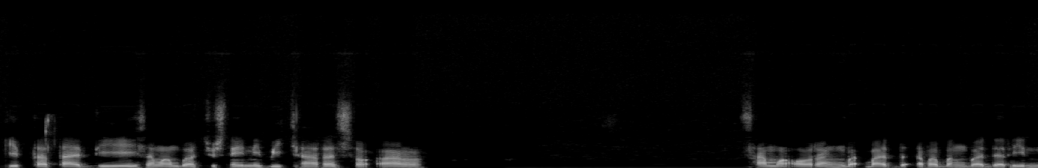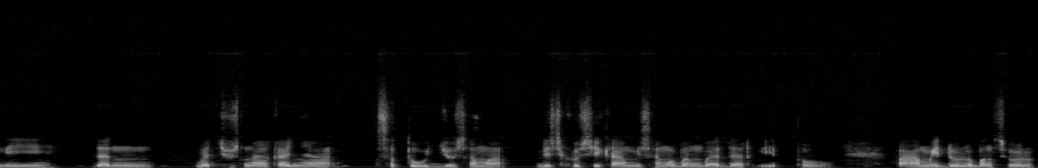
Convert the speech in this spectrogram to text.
Kita tadi sama Mbak Cusna ini bicara soal sama orang Mbak Bad, apa Bang Badar ini dan Mbak Cusna kayaknya setuju sama diskusi kami sama Bang Badar gitu. Pahami dulu Bang Sul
